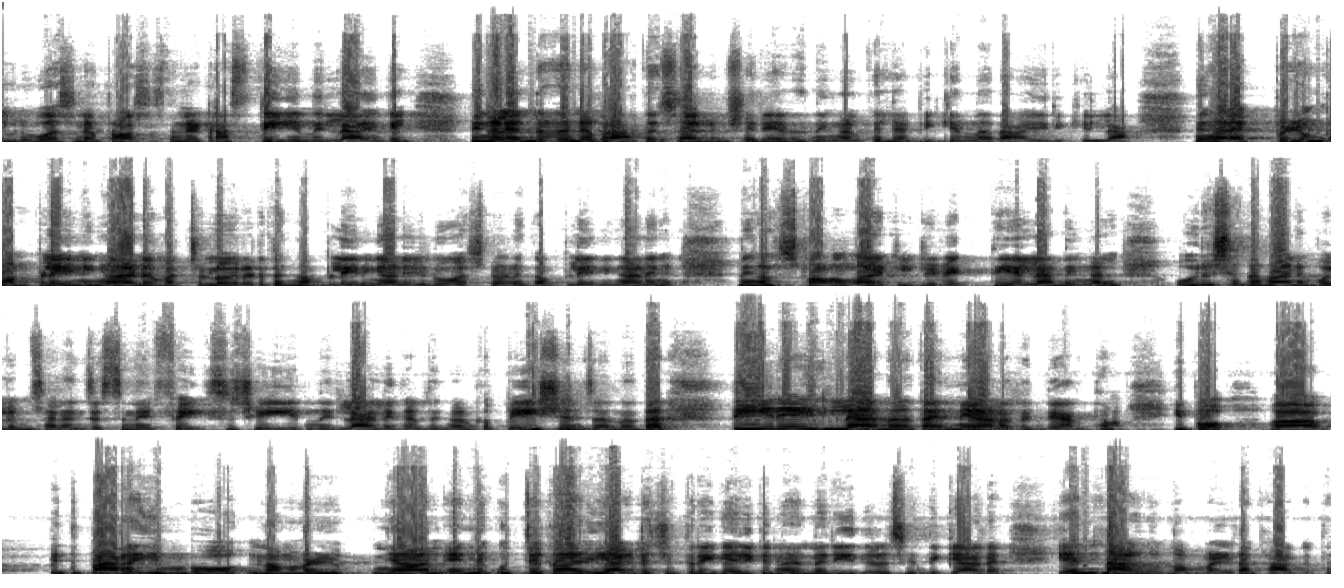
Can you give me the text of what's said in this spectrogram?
യൂണിവേഴ്സിന്റെ പ്രോസസ്സിനെ ട്രസ്റ്റ് ചെയ്യുന്നില്ല എങ്കിൽ നിങ്ങൾ എന്ത് തന്നെ പ്രാർത്ഥിച്ചാലും ശരി അത് നിങ്ങൾക്ക് ലഭിക്കുന്നതായിരിക്കില്ല. നിങ്ങൾ എപ്പോഴും കംപ്ലൈനിങ് ആണ് മറ്റുള്ളവരുടെ കംപ്ലൈനിങ് ആണ് യൂണിവേഴ്സിനോടും കംപ്ലൈനിങ് ആണെങ്കിൽ നിങ്ങൾ സ്ട്രോങ് ആയിട്ടുള്ള ഒരു വ്യക്തിയല്ല. നിങ്ങൾ ഒരു ശതമാനം പോലും ചലഞ്ചസിനെ ഫേസ് ചെയ്യുന്നില്ല. അല്ലെങ്കിൽ നിങ്ങൾക്ക് പേഷ്യൻസ് എന്നത് തീരെ ഇല്ല എന്നത് തന്നെയാണ് അതിന്റെ അർത്ഥം. ഇപ്പോ ഇത് പറയുമ്പോൾ നമ്മൾ ഞാൻ എന്നെ കുറ്റക്കാരിയായിട്ട് ചിത്രീകരിക്കുന്നു എന്ന രീതിയിൽ ചിന്തിക്കാതെ എന്താണോ നമ്മളുടെ ഭാഗത്ത്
